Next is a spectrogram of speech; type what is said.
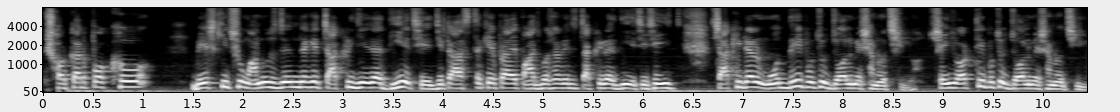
সরকার পক্ষ বেশ কিছু মানুষজনদেরকে চাকরি যেটা দিয়েছে, যেটা আজ থেকে প্রায় পাঁচ বছর আগে যে চাকরিটা দিয়েছে, সেই চাকরিটার মধ্যেই প্রচুর জল মেশানো ছিল। সেই অর্থেই প্রচুর জল মেশানো ছিল।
